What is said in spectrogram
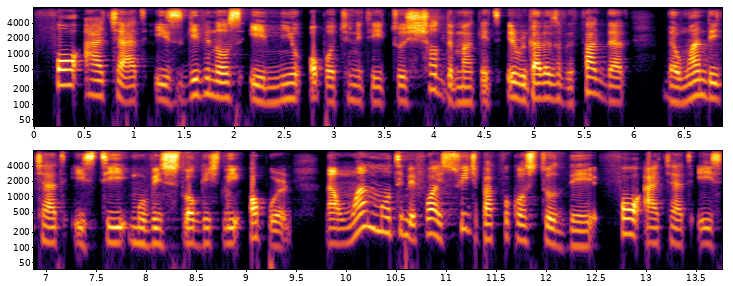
four hour chart is giving us a new opportunity to short the market regardless of the fact that the one day chart is still moving sluggishly upward. Now one more thing before i switch back focus to the four hour chart is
